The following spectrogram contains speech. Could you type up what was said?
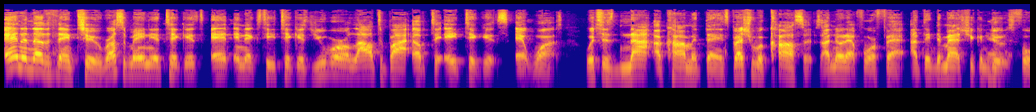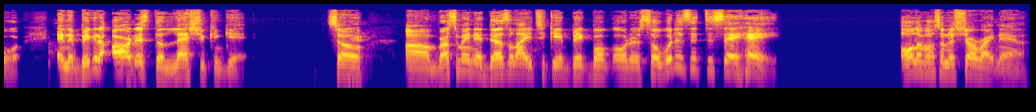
And another thing too, WrestleMania tickets and NXT tickets, you were allowed to buy up to eight tickets at once, which is not a common thing, especially with concerts. I know that for a fact. I think the match you can do is four, and the bigger the artist, the less you can get. So, um, WrestleMania does allow you to get big bulk orders. So, what is it to say? Hey, all of us on the show right now,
